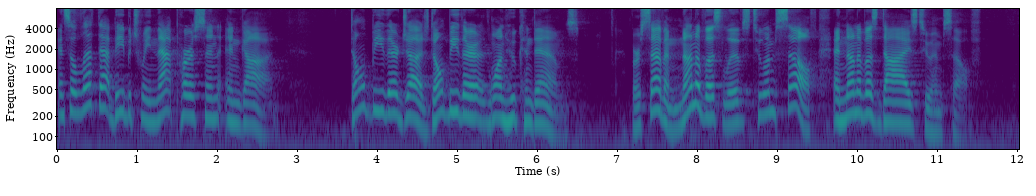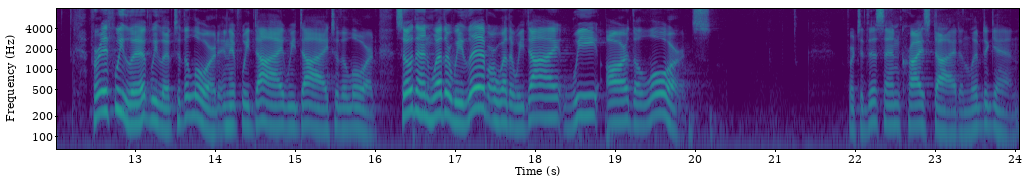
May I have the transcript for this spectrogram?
And so let that be between that person and God. Don't be their judge, don't be their one who condemns. Verse 7 None of us lives to himself, and none of us dies to himself. For if we live, we live to the Lord, and if we die, we die to the Lord. So then, whether we live or whether we die, we are the Lord's. For to this end Christ died and lived again,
